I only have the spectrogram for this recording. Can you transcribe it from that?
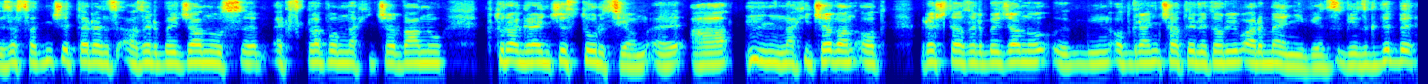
zasadniczy teren z Azerbejdżanu z eksklawą Nachiczewanu, która graniczy z Turcją, e, a Nachiczewan od reszty Azerbejdżanu odgranicza terytorium Armenii, więc, więc gdyby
